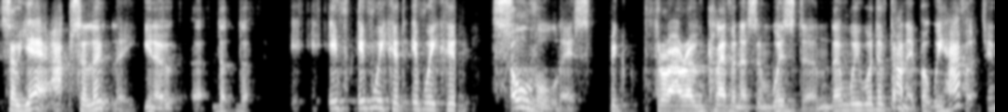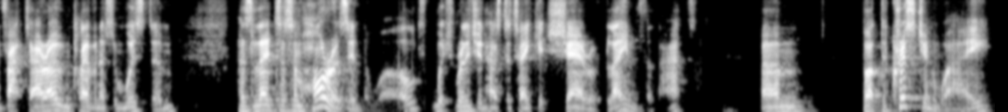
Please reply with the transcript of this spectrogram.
so yeah, absolutely. You know, uh, the, the, if if we could if we could solve all this through our own cleverness and wisdom, then we would have done it. But we haven't. In fact, our own cleverness and wisdom has led to some horrors in the world, which religion has to take its share of blame for that. Um, but the Christian way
